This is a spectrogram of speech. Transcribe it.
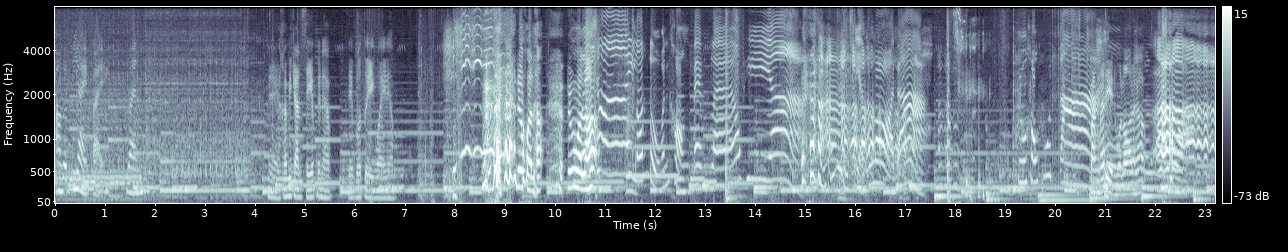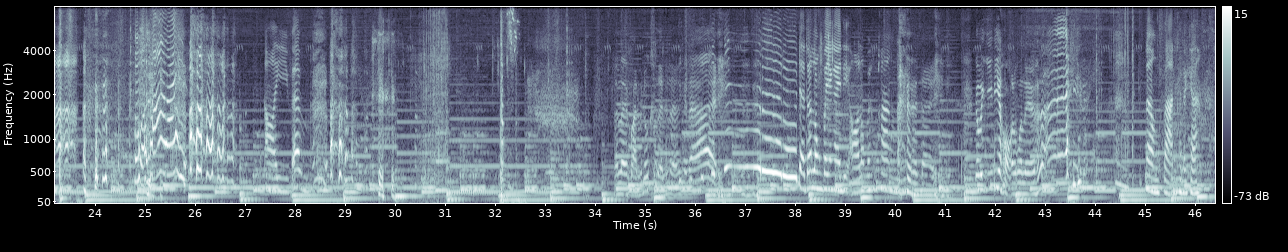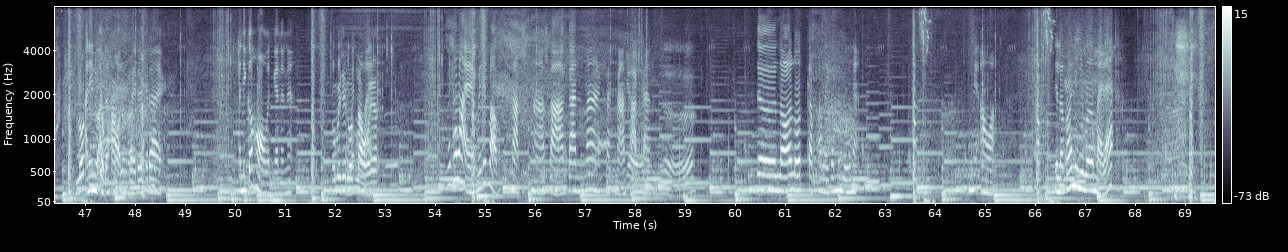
เอารถพี่ใหญ่ไปแวนเนี่ยเขามีการเซฟเลยนะครับเซฟรถตัวเองไว้นะครับ ดูหัวเราะดูหัวเราะ ใช่รถหนูมันของเต็มแล้วพี่อะเสียตลอดอะดู เขาพูดจาฟังนะเดชน์หัวเราะนะครับ หัวเราะอะไรต่อยแบบอะไรฝันไม่ต้องเขินขนาดนั้นก็ได้ เดี๋ยวจะลงไปยังไงดีอ๋อลงไปข้างล่างใช่ ก็เมื่อกี้พี่เหาะลงมาเลยเฮ้ยน่าสงสารค่ะนะคะ รถอันนี้หนูอาจจะห่อลงไปด้วยก็ได้ อันนี้ก็ห่อเหมือนกันนะเนี่ยก็ไม่ใช่รถเราไงอะไม่เท่าไหร่ไม่ได้แบบหนักหนาสากันมากหนักหนาสากัน เออเจอล้อรถกับอะไรก็ไม่รู้เนี่ย ไม่เอาอะ เดี๋ยวเราก็รีเวอร์ใหม่แล้ว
